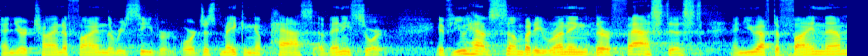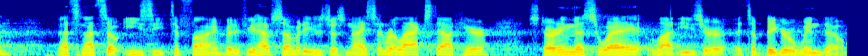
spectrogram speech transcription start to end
and you're trying to find the receiver or just making a pass of any sort. If you have somebody running their fastest and you have to find them, that's not so easy to find. But if you have somebody who's just nice and relaxed out here, starting this way, a lot easier, it's a bigger window.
